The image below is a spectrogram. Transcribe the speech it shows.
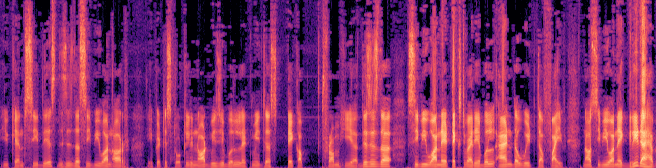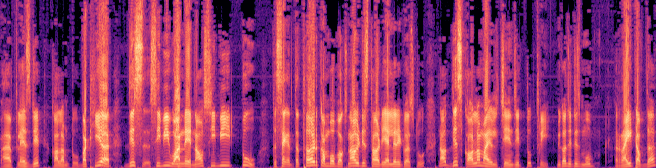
You can see this. This is the CB1 or if it is totally not visible let me just take up from here. This is the cb1a text variable and the width of 5 now cb1a grid i have i have placed it column 2 but here this cb1a now cb2 the second the third combo box now it is third earlier it was 2 now this column i will change it to 3 because it is moved right of the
